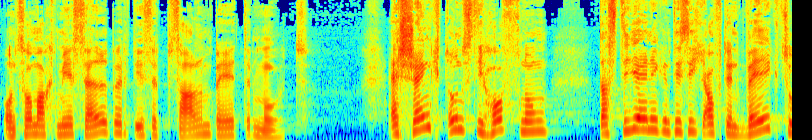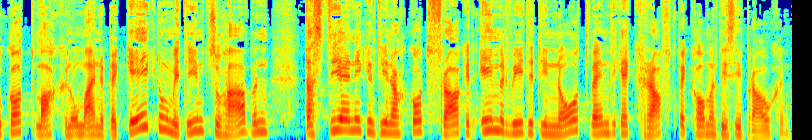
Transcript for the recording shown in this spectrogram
Und so macht mir selber dieser Psalmbeter Mut. Er schenkt uns die Hoffnung, dass diejenigen, die sich auf den Weg zu Gott machen, um eine Begegnung mit ihm zu haben, dass diejenigen, die nach Gott fragen, immer wieder die notwendige Kraft bekommen, die sie brauchen,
